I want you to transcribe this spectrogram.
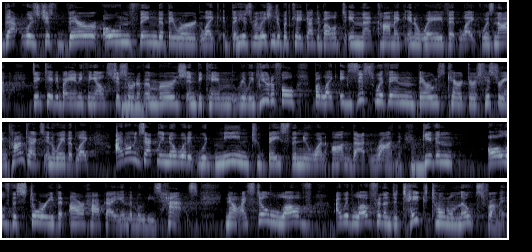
that was just their own thing that they were like the, his relationship with Kate got developed in that comic in a way that like was not dictated by anything else just sort of mm. emerged and became really beautiful but like exists within those characters history and context in a way that like I don't exactly know what it would mean to base the new one on that run mm. given all of the story that our Hawkeye in the movies has. Now, I still love, I would love for them to take tonal notes from it.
